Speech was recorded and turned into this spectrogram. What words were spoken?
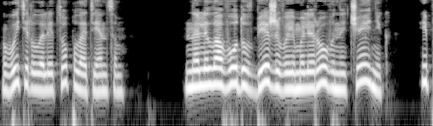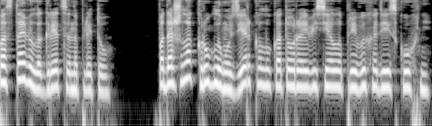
вытерла лицо полотенцем, налила воду в бежевый эмалированный чайник и поставила греться на плиту. Подошла к круглому зеркалу, которое висело при выходе из кухни,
